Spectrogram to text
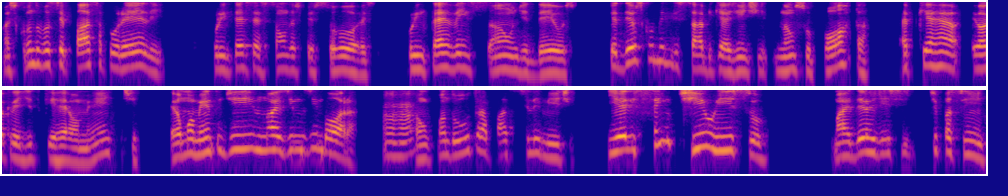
mas quando você passa por ele, por intercessão das pessoas, por intervenção de Deus, porque Deus quando ele sabe que a gente não suporta, é porque eu acredito que realmente é o momento de nós irmos embora. uhum, Então, quando ultrapassa esse limite. E ele sentiu isso, mas Deus disse, tipo assim,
